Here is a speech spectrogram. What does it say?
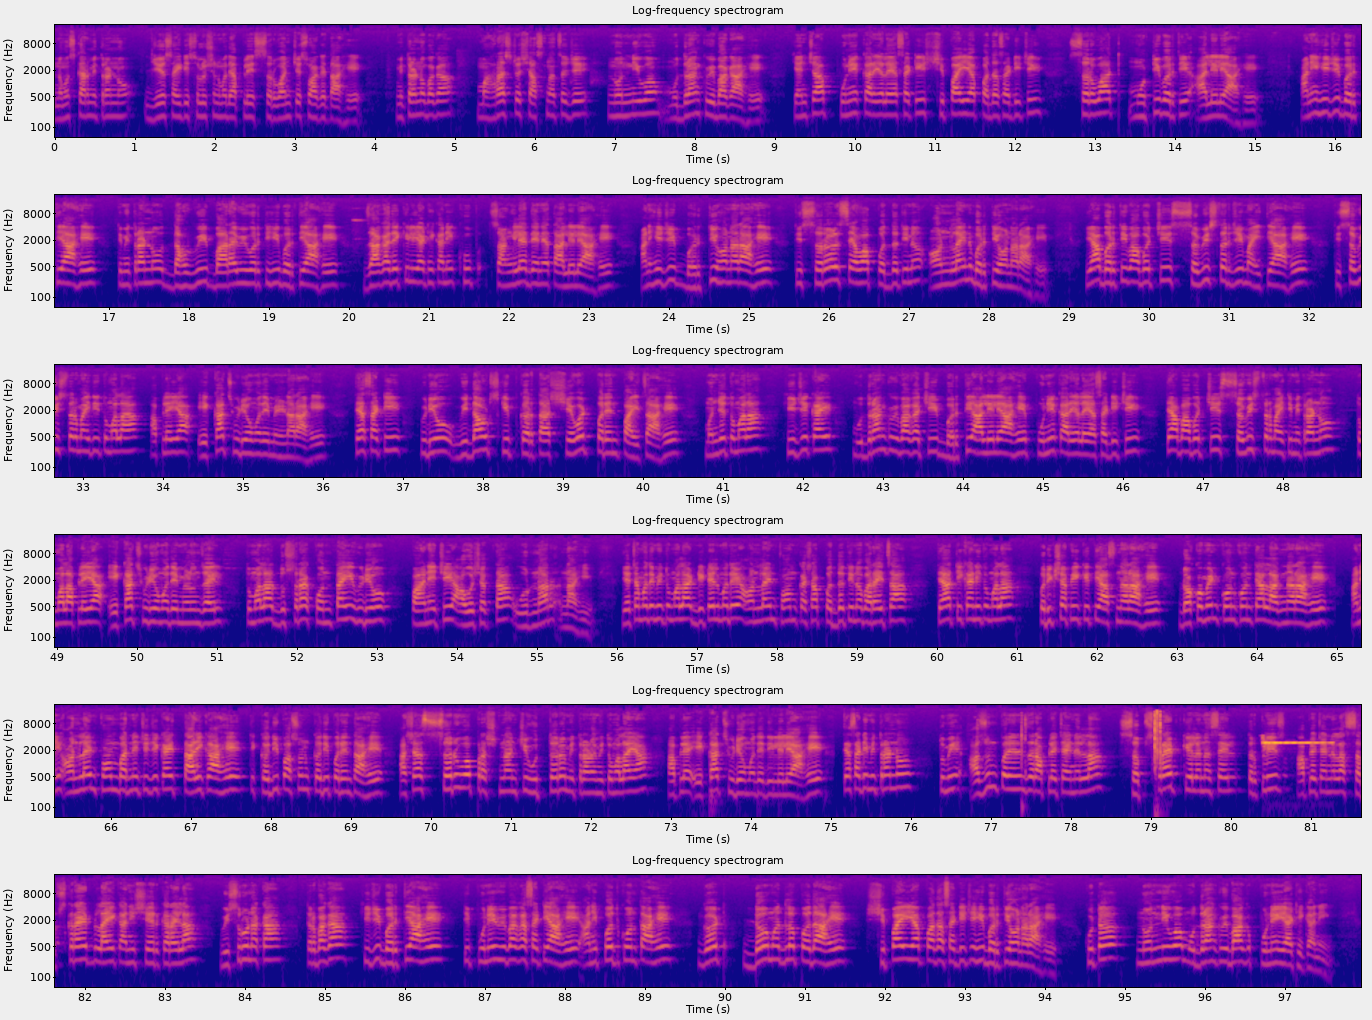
नमस्कार मित्रांनो G S I T सोल्युशनमध्ये आपले सर्वांचे स्वागत आहे. मित्रांनो बघा महाराष्ट्र शासनाचं जे नोंदणी व मुद्रांक विभाग आहे यांच्या पुणे कार्यालयासाठी शिपाई या पदासाठीची सर्वात मोठी भरती आलेली आहे. आणि ही जी भरती आहे ती मित्रांनो दहावी बारावीवरती ही भरती आहे. जागा देखील या ठिकाणी खूप चांगल्या देण्यात आलेल्या आहे. आणि ही जी भरती होणार आहे ती सरळ सेवा पद्धतीनं ऑनलाईन भरती होणार आहे. या भरतीबाबतची सविस्तर जी माहिती आहे ती सविस्तर माहिती तुम्हाला आपल्या या एकाच व्हिडिओमध्ये मिळणार आहे. त्यासाठी व्हिडिओ विदाऊट स्किप करता शेवटपर्यंत पाहायचा आहे. म्हणजे तुम्हाला ही जी काही मुद्रांक विभागाची भरती आलेली आहे पुणे कार्यालयासाठीची त्याबाबतची सविस्तर माहिती मित्रांनो तुम्हाला आपल्या या एकाच व्हिडिओमध्ये मिळून जाईल. तुम्हाला दुसरा कोणताही व्हिडिओ पाहण्याची आवश्यकता उरणार नाही. याच्यामध्ये मी तुम्हाला डिटेलमध्ये ऑनलाईन फॉर्म कशा पद्धतीनं भरायचा त्या ठिकाणी तुम्हाला परीक्षा फी किती असणार आहे डॉक्युमेंट कोणकोणत्या लागणार आहे आणि ऑनलाईन फॉर्म भरण्याची जी काही तारीख आहे ती कधीपासून कधीपर्यंत आहे अशा सर्व प्रश्नांची उत्तरं मित्रांनो मी तुम्हाला या आपल्या एकाच व्हिडिओमध्ये दिलेली आहे. त्यासाठी मित्रांनो तुम्ही अजूनपर्यंत जर आपल्या चॅनलला सबस्क्राईब केलं नसेल तर प्लीज आपल्या चॅनलला सबस्क्राईब लाईक आणि शेअर करायला विसरू नका. तर बघा ही जी भरती आहे ती पुणे विभागासाठी आहे आणि पद कोणतं आहे? गट ड मधलं पद आहे. शिपाई या पदासाठीची ही भरती होणार आहे. कुठं? नोंदणी व मुद्रांक विभाग पुणे या ठिकाणी.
